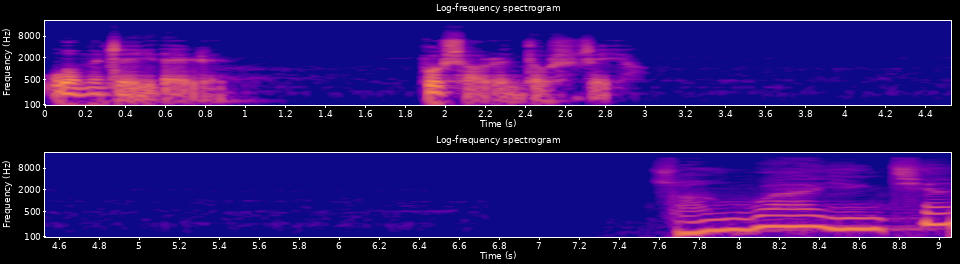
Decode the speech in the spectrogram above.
我们这一代人，不少人都是这样。窗外阴天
